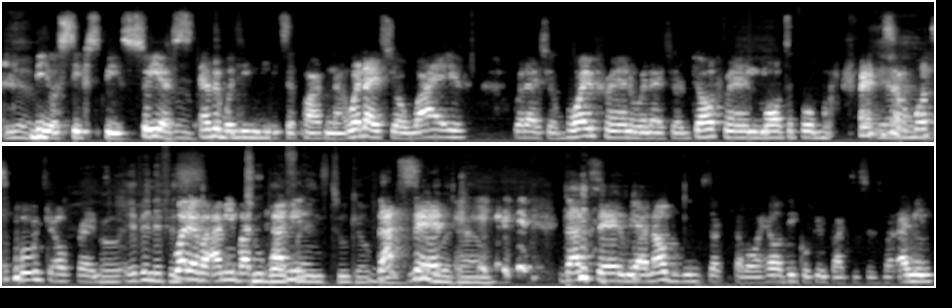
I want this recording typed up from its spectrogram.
yeah. be your safe space. So yes, Very everybody needs a partner, whether it's your wife, whether it's your boyfriend, whether it's your girlfriend, multiple boyfriends Yeah. or multiple girlfriends, Bro, even if it's whatever. I mean, but two I mean, boyfriends, two girlfriends. that we don't said, that said, we are now beginning to talk about healthy coping practices. But I mean,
